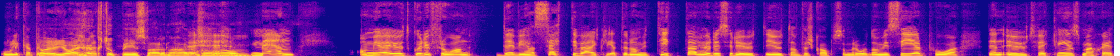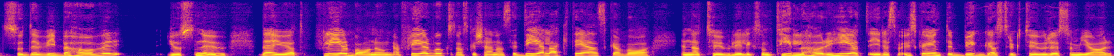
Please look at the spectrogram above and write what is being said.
olika perspektiv. Jag, jag är högt uppe i sfärerna här. Alltså. Ja. men om jag utgår ifrån det vi har sett i verkligheten, om vi tittar hur det ser ut i utanförskapsområden, om vi ser på den utvecklingen som har skett, så det vi behöver just nu, det är ju att fler barn och unga, fler vuxna ska känna sig delaktiga, ska vara en naturlig liksom, tillhörighet. I det. Vi ska ju inte bygga strukturer som gör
